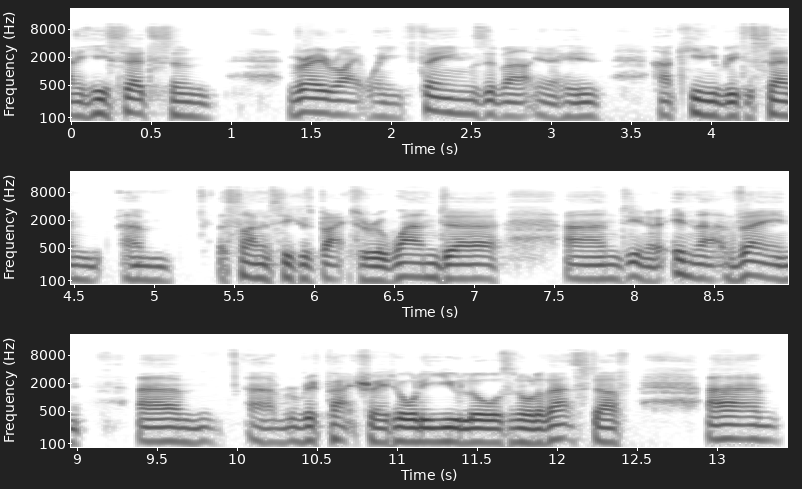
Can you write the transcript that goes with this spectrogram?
And he said some very right wing things about, you know, his, how keen he'd be to send um, asylum seekers back to Rwanda, and you know, in that vein, um, um, repatriate all EU laws and all of that stuff. Um,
